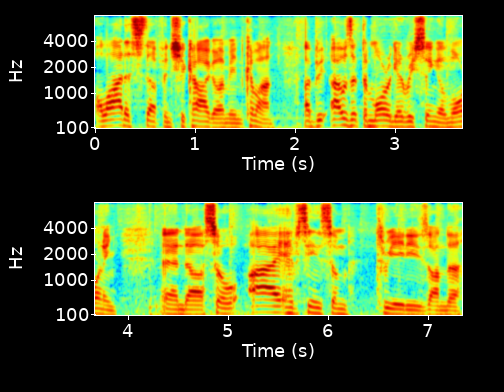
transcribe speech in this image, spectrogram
a lot of stuff in Chicago. I mean, come on. I, be, I was at the morgue every single morning, and uh, so I have seen some 380s on the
